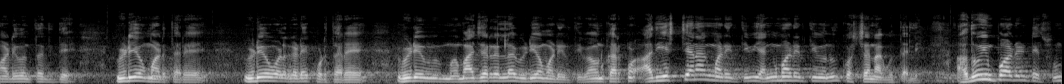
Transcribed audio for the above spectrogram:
ಮಾಡುವಂಥದ್ದಿದೆ ವಿಡಿಯೋ ಮಾಡ್ತಾರೆ. ವಿಡಿಯೋ ಒಳಗಡೆ ಕೊಡ್ತಾರೆ. ವಿಡಿಯೋ ಮಾಜರೆಲ್ಲ ವಿಡಿಯೋ ಮಾಡಿರ್ತೀವಿ. ಅವ್ನು ಕರ್ಕೊಂಡು ಅದು ಎಷ್ಟು ಚೆನ್ನಾಗಿ ಮಾಡಿರ್ತೀವಿ, ಹೆಂಗೆ ಮಾಡಿರ್ತೀವಿ ಅನ್ನೋದು ಕ್ವಶನ್ ಆಗುತ್ತೆ ಅಲ್ಲಿ. ಅದು ಇಂಪಾರ್ಟೆಂಟೇ ಸುಮ್ಮ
